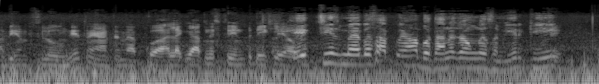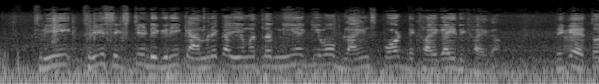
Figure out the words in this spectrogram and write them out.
अभी हम स्लो होंगे तो यहाँ पे मैं आपको हालाँकि आपने स्क्रीन पे देख लिया एक चीज़ मैं बस आपको यहाँ बताना चाहूँगा समीर की थ्री थ्री सिक्सटी डिग्री कैमरे का ये मतलब नहीं है कि वो ब्लाइंड स्पॉट दिखाएगा ही दिखाएगा। ठीक है तो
